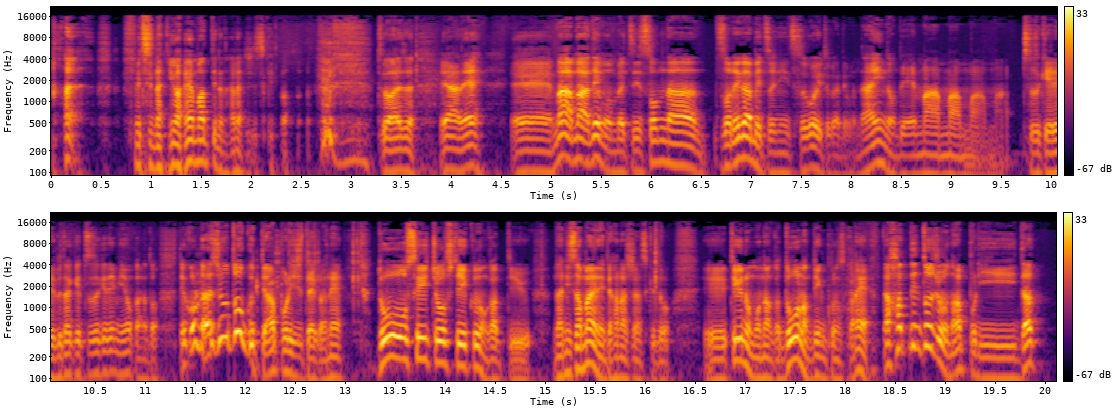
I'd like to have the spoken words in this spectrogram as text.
はい。別に何を謝ってるの話ですけど。いやね、えー、まあまあでも別にそんな、それが別にすごいとかでもないので、まあまあまあまあ、続けれるだけ続けてみようかなと。で、このラジオトークってアプリ自体がね、どう成長していくのかっていう、何様やねんって話なんですけど、えー、っていうのもなんかどうなっていくんですかね。発展途上のアプリだって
